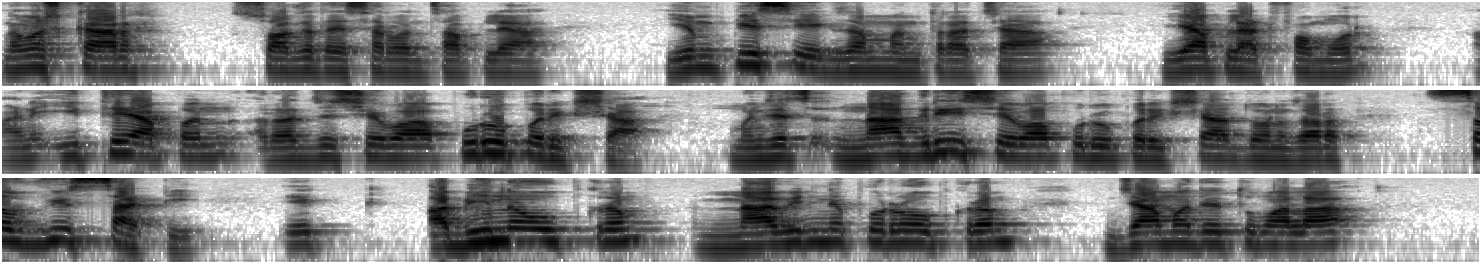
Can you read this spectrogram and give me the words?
नमस्कार स्वागत आहे सर्वांचं आपल्या M P S C exam मंत्राच्या या प्लॅटफॉर्मवर आणि इथे आपण राज्यसेवा पूर्वपरीक्षा म्हणजेच नागरी सेवा पूर्वपरीक्षा दोन हजार सव्वीससाठी एक अभिनव उपक्रम नाविन्यपूर्ण उपक्रम ज्यामध्ये तुम्हाला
